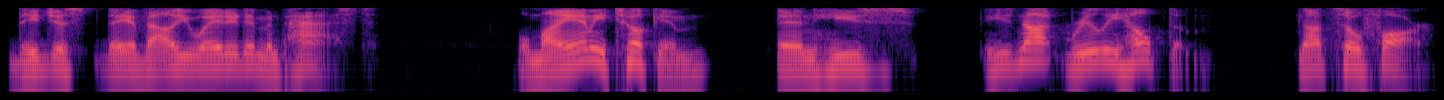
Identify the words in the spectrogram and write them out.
they just they evaluated him and passed. Well, Miami took him, and he's he's not really helped him, not so far.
